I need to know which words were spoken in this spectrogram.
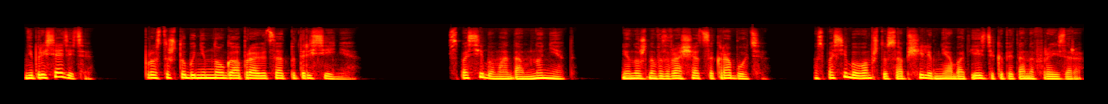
Не присядете? Просто чтобы немного оправиться от потрясения». «Спасибо, мадам, но нет. Мне нужно возвращаться к работе. Но спасибо вам, что сообщили мне об отъезде капитана Фрейзера.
